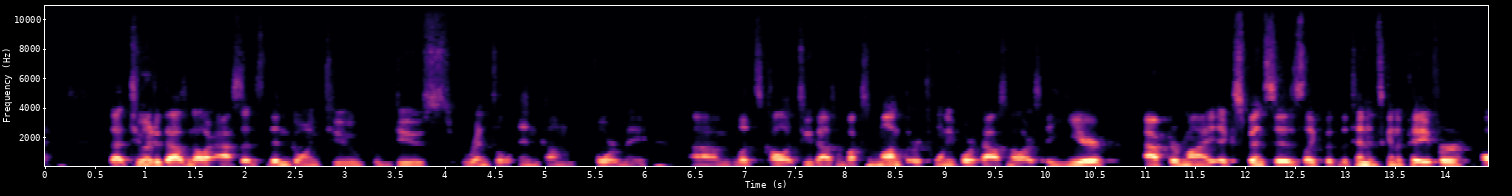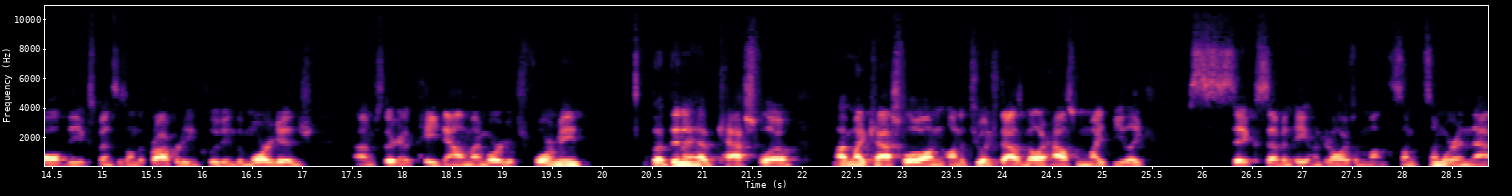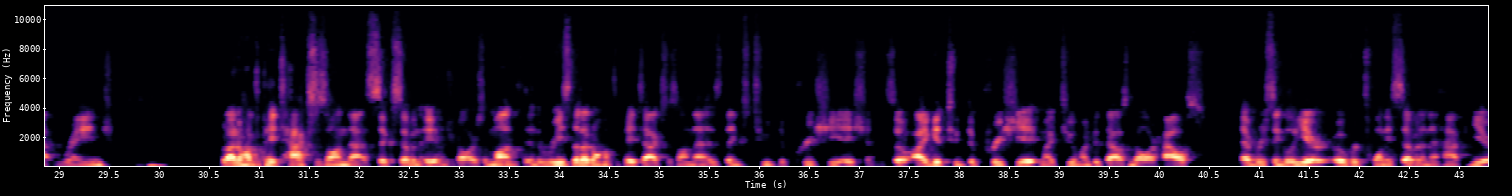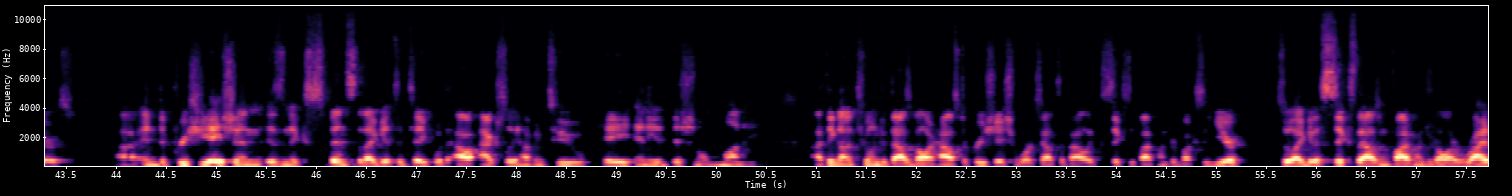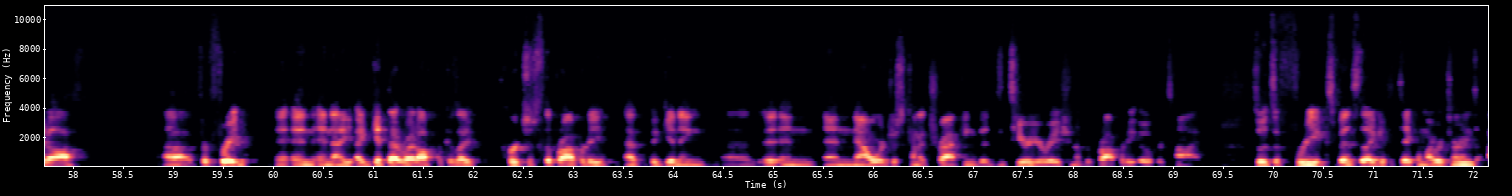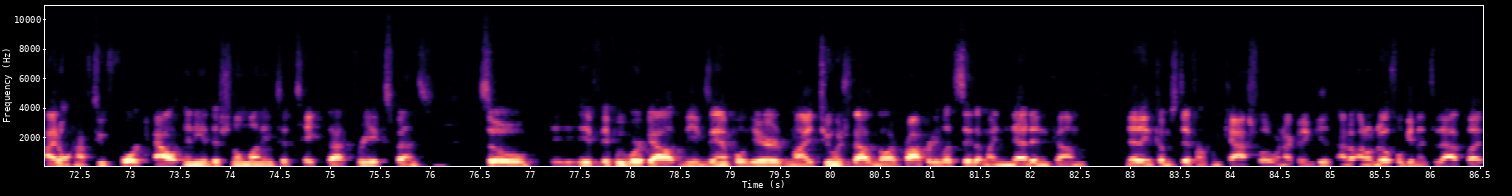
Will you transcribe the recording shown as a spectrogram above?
That $200,000 asset is then going to produce rental income for me. Um, let's call it 2,000 bucks a month or $24,000 a year after my expenses. Like the, the tenant's going to pay for all the expenses on the property including the mortgage. Um, so they're going to pay down my mortgage for me. But then i have cash flow. My cash flow on, on a $200000 house might be like six seven eight hundred dollars a month some somewhere in that range but i don't have to pay taxes on that six seven eight hundred dollars a month and the reason that i don't have to pay taxes on that is thanks to depreciation so i get to depreciate my $200000 house every single year over 27 and a half years. Uh, and depreciation is an expense that I get to take without actually having to pay any additional money. I think on a $200,000 house, depreciation works out to about like 6,500 bucks a year. So I get a $6,500 write off uh, for free. And, and I, I get that write off because I purchased the property at the beginning uh, and, and now we're just kind of tracking the deterioration of the property over time. So it's a free expense that I get to take on my returns. I don't have to fork out any additional money to take that free expense. So if, if we work out the example here, my $200,000 property, let's say that my net income net income is different from cash flow. We're not going to get. I don't, I don't know if we'll get into that, but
